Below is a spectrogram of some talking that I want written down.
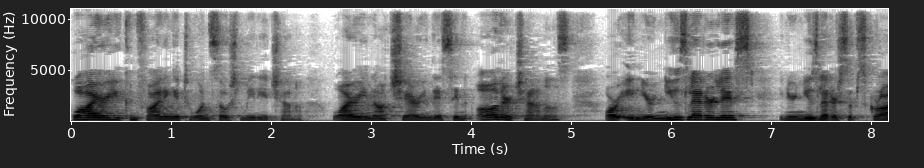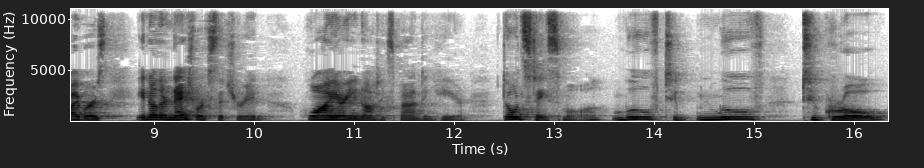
Why are you confining it to one social media channel? Why are you not sharing this in other channels or in your newsletter list, in your newsletter subscribers, in other networks that you're in? Why are you not expanding here? Don't stay small. Move to move to grow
